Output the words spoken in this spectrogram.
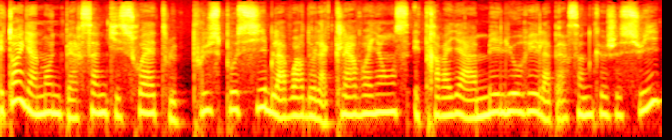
Étant également une personne qui souhaite le plus possible avoir de la clairvoyance et travailler à améliorer la personne que je suis,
